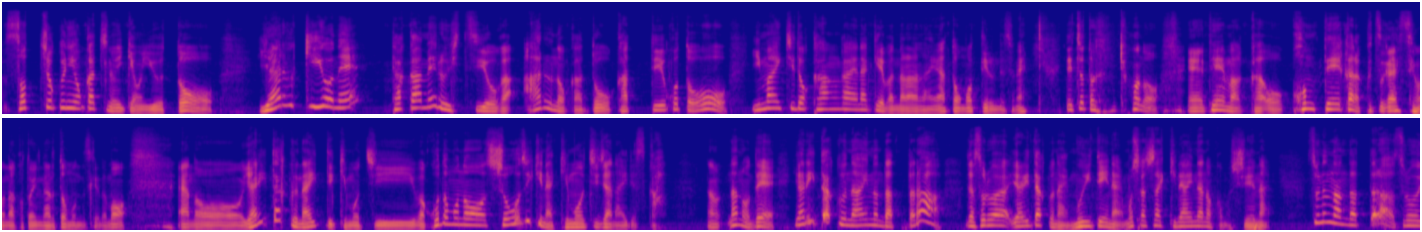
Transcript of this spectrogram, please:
率直におかちの意見を言うとやる気をね高める必要があるのかどうかっていうことを今一度考えなければならないなと思っているんですよね。でちょっと 今日の、えーテーマかを根底から覆すようなことになると思うんですけども、あのーやりたくないって気持ちは子供の正直な気持ちじゃないですか。ななのでやりたくないのだったらじゃあそれはやりたくない向いていないもしかしたら嫌いなのかもしれないそれなんだったらそれを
